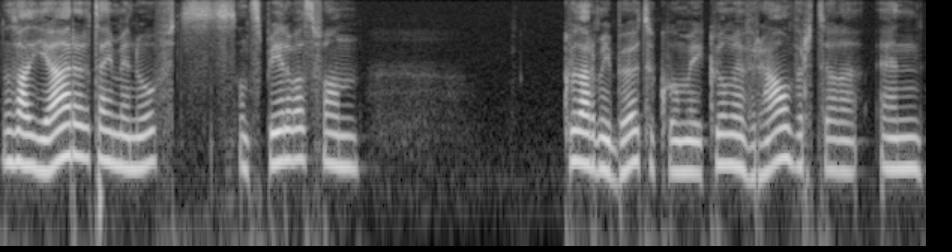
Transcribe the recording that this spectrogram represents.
is al jaren dat dat in mijn hoofd aan het spelen was van... Ik wil daarmee buiten komen, ik wil mijn verhaal vertellen. En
